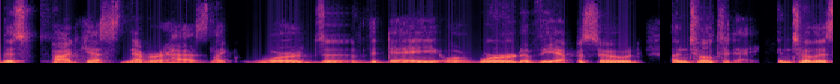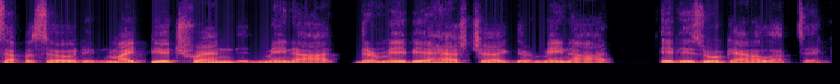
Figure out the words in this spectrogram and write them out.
this podcast never has like words of the day or word of the episode until today. Until this episode, it might be a trend, it may not. There may be a hashtag, there may not. It is organoleptic.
